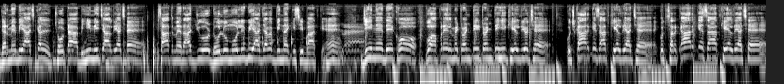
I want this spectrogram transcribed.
घर में भी आजकल छोटा भीम ही चल रहा छे। साथ में राजू और ढोलू मोलू भी आ जावे बिना किसी बात के, हैं। जी ने देखो, वो अप्रैल में ट्वेंटी ट्वेंटी ही खेल रियो छे। कुछ कार के साथ खेल रहा छे, कुछ सरकार के साथ खेल रहा छे।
